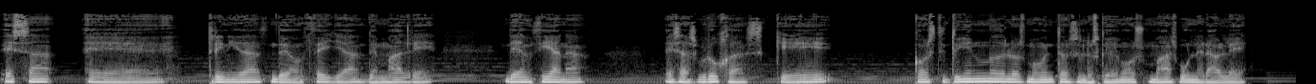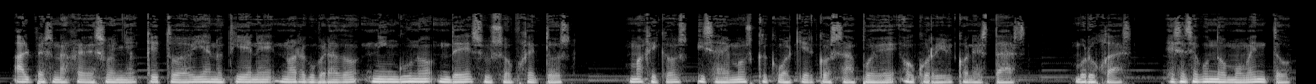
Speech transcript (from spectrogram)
esa eh, trinidad de doncella, de madre, de anciana, esas brujas que constituyen uno de los momentos en los que vemos más vulnerable al personaje de sueño que todavía no tiene, no ha recuperado ninguno de sus objetos mágicos y sabemos que cualquier cosa puede ocurrir con estas brujas. Ese segundo momento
